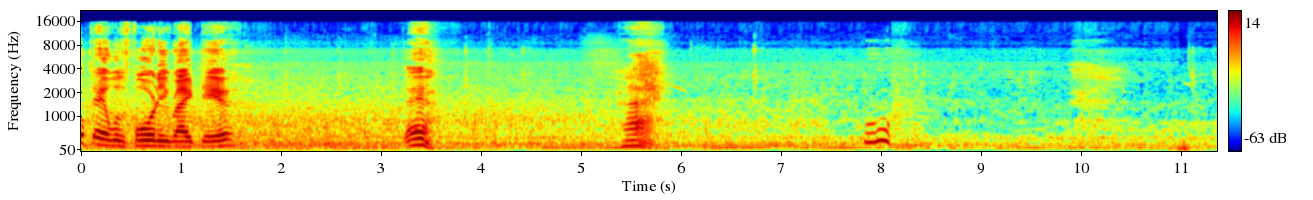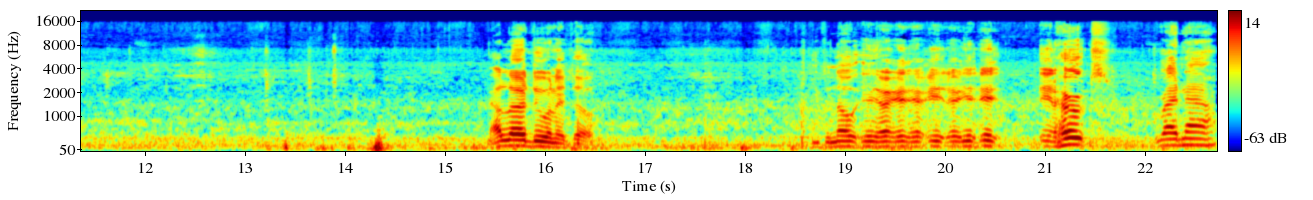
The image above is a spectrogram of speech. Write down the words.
Hope that was 40 right there. Damn. Ah. I love doing it though. It, it, it, it, it, it hurts right now,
